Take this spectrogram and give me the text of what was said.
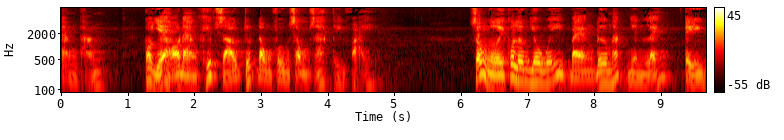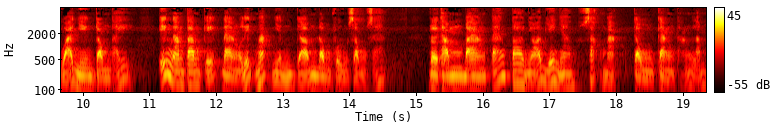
căng thẳng. Có vẻ họ đang khiếp sợ trước đông phương sông sát thì phải. Số người có lương vô quý bèn đưa mắt nhìn lén, thì quả nhiên trông thấy Yến Nam Tam Kiệt đang liếc mắt nhìn trộm đông phương sông sát, rồi thầm bàn tán to nhỏ với nhau, sắc mặt trông căng thẳng lắm.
